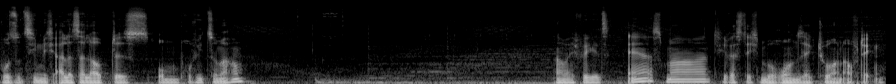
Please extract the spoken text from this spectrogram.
Wo so ziemlich alles erlaubt ist, um Profit zu machen. Aber ich will jetzt erstmal die restlichen Boronensektoren aufdecken.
